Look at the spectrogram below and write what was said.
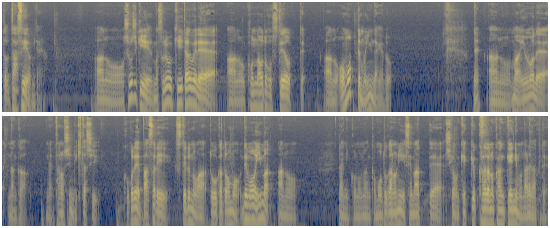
と出せよみたいな。あの正直、まあ、それを聞いた上であのこんな男捨てようってあの思ってもいいんだけどね、あのまあ、今までなんか、ね、楽しんできたし、ここでバッサリ捨てるのはどうかと思う。でも今、あの、何このなんか元カノに迫って、しかも結局体の関係にもなれなくて、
